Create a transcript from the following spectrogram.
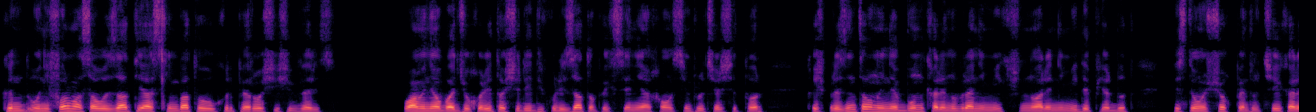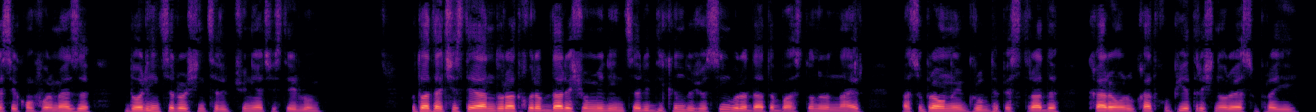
Când uniforma s-a uzat, ea a schimbat-o cu cârpe roșii și verzi. Oamenii au bagiocorit-o și ridiculizat-o pe Xenia ca un simplu cerșetor, căci prezența unui nebun care nu vrea nimic și nu are nimic de pierdut este un șoc pentru cei care se conformează dorințelor și înțelepciunii acestei lumi. Cu toate acestea, a îndurat cu răbdare și umilință, ridicându-și o singură dată bastonul în aer asupra unui grup de pe stradă care au urcat cu pietre și noroi asupra ei.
